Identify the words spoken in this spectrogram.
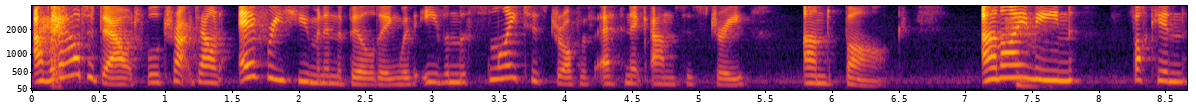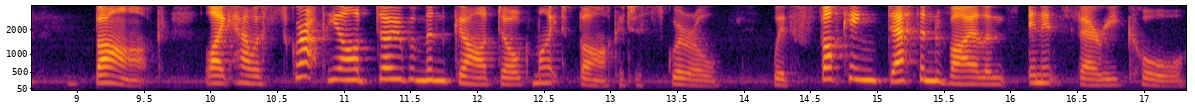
And without a doubt, will track down every human in the building with even the slightest drop of ethnic ancestry and bark. And I mean fucking bark, like how a scrapyard Doberman guard dog might bark at a squirrel, with fucking death and violence in its very core.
